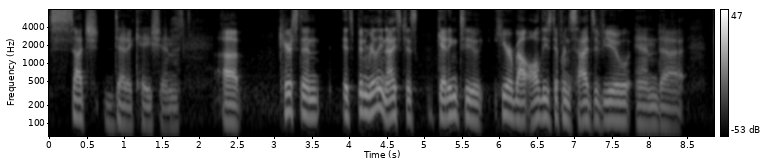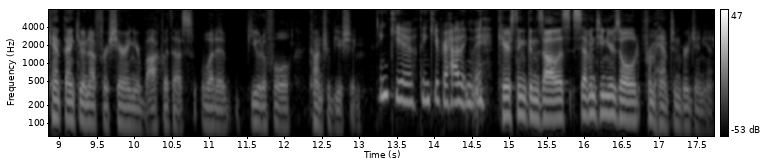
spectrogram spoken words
such dedication. Uh, Kirsten, it's been really nice just getting to hear about all these different sides of you and uh, can't thank you enough for sharing your Bach with us. What a beautiful contribution. Thank you. Thank you for having me. Kirsten Gonzalez, 17 years old, from Hampton, Virginia.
